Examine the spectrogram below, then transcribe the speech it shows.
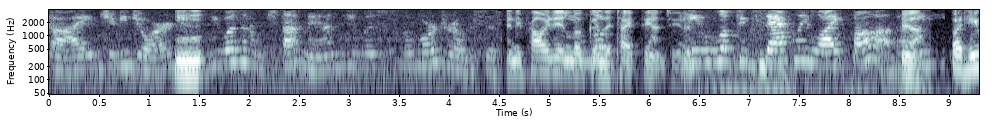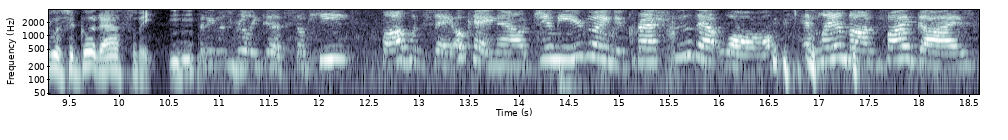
guy, Jimmy George. Mhm. He wasn't a stuntman; he was the wardrobe assistant. And he probably didn't He look good in the tight pants either. He looked exactly like Bob. I Yeah. mean, But he was a good athlete. but he was really good. So he, Bob would say, "Okay, now Jimmy, you're going to crash through that wall and land on five guys,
